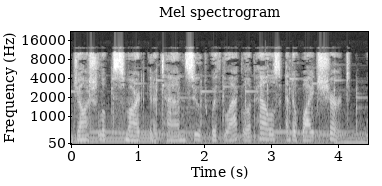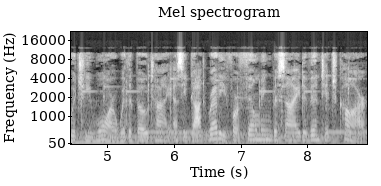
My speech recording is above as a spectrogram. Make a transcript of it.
Josh looked smart in a tan suit with black lapels and a white shirt, which he wore with a bow tie as he got ready for filming beside a vintage car.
